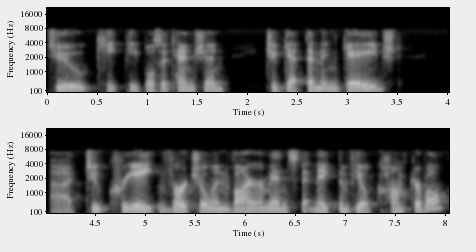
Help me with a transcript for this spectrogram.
to keep people's attention, to get them engaged, uh, to create virtual environments that make them feel comfortable.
